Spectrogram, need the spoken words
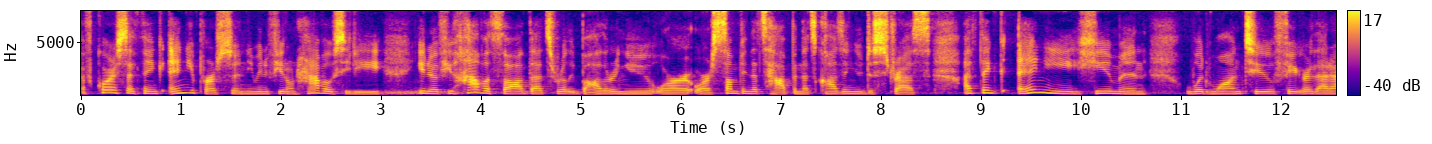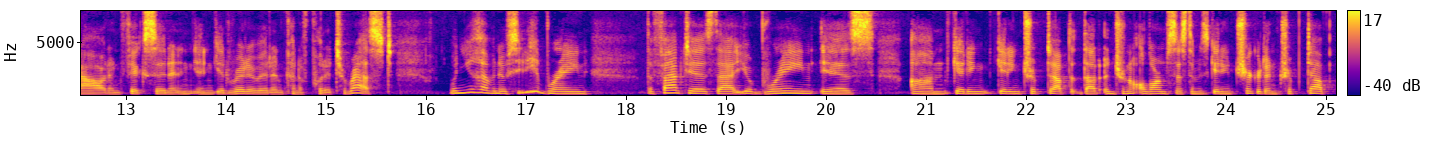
of course i think any person even if you don't have ocd you know if you have a thought that's really bothering you or or something that's happened that's causing you distress i think any human would want to figure that out and fix it and, and get rid of it and kind of put it to rest. When you have an ocd brain the fact is that your brain is um, getting getting tripped up. That, that internal alarm system is getting triggered and tripped up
